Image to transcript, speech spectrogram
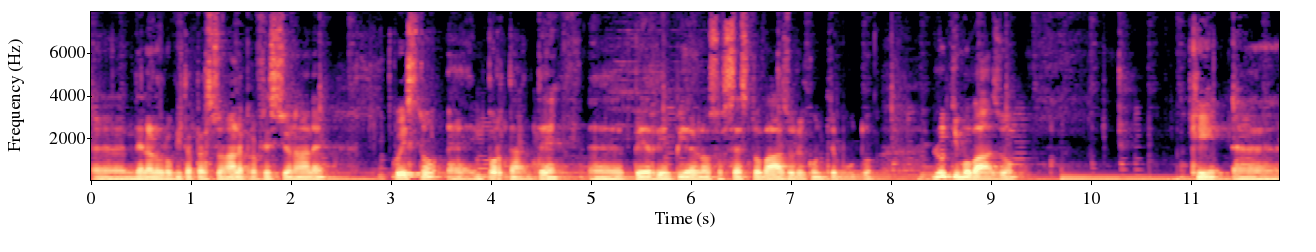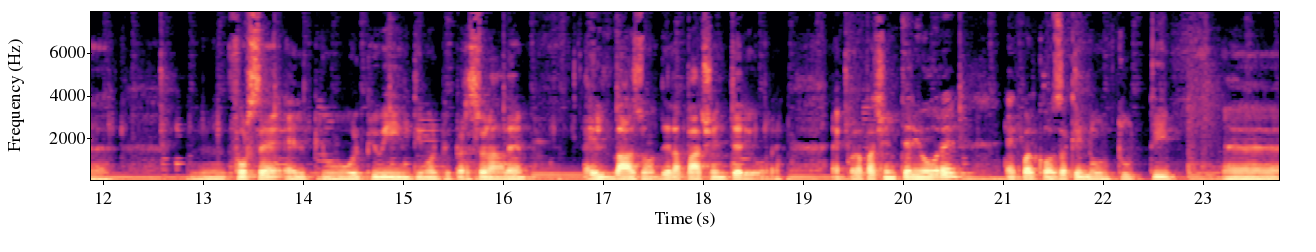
eh, nella loro vita personale, professionale, questo è importante eh, per riempire il nostro sesto vaso del contributo. L'ultimo vaso, che eh, forse è il più, il più intimo, il più personale, è il vaso della pace interiore. Ecco, la pace interiore è qualcosa che non tutti eh,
